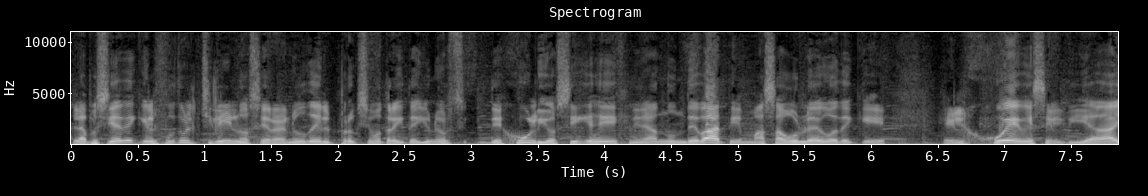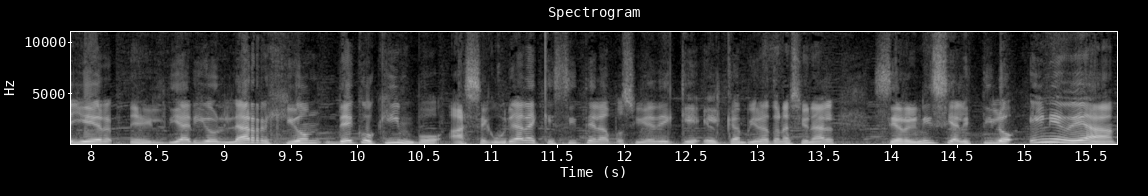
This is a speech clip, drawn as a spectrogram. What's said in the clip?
La posibilidad de que el fútbol chileno se reanude el próximo 31 de julio sigue generando un debate, más aún luego de que el jueves, el día de ayer, el diario La Región de Coquimbo asegurara que existe la posibilidad de que el campeonato nacional se reinicie al estilo NBA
